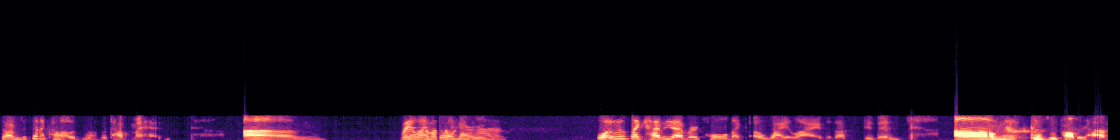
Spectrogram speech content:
So I'm just gonna come up with this off the top of my head. Um Wait, what I about the feel one like I have? Well, it was like, have you ever told like a white lie? But that's stupid. Um, because we probably have.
